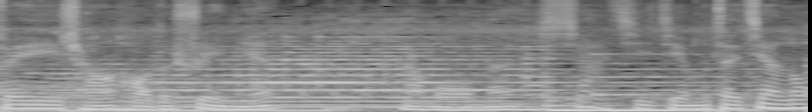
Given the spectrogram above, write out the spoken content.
非常好的睡眠。那么我们下期节目再见喽。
